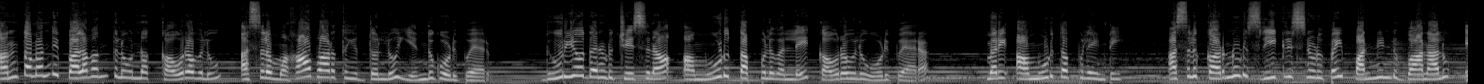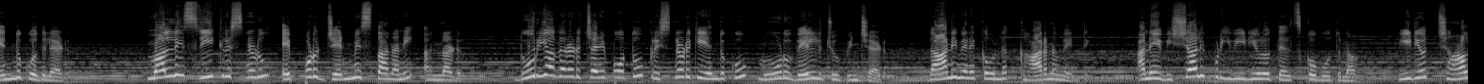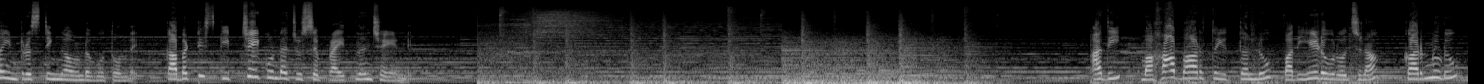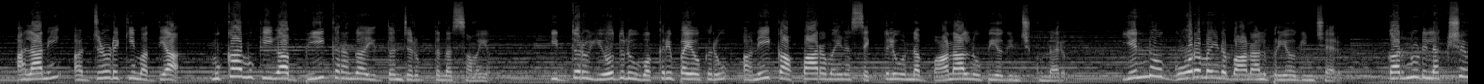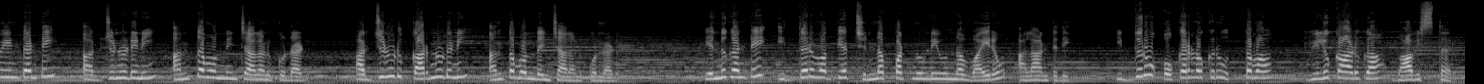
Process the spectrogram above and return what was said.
అంతమంది బలవంతులు ఉన్న కౌరవులు అసలు మహాభారత యుద్ధంలో ఎందుకు ఓడిపోయారు? దుర్యోధనుడు చేసిన ఆ మూడు తప్పుల వల్లే కౌరవులు ఓడిపోయారా? మరి ఆ మూడు తప్పులేంటి? అసలు కర్ణుడు శ్రీకృష్ణుడిపై పన్నెండు బాణాలు ఎందుకు వదిలాడు? మళ్ళీ శ్రీకృష్ణుడు ఎప్పుడు జన్మిస్తానని అన్నాడు. దుర్యోధనుడు చనిపోతూ కృష్ణుడికి ఎందుకు మూడు వేళ్ళు చూపించాడు? దాని వెనుక ఉన్న కారణమేంటి అనే విషయాలు ఇప్పుడు ఈ వీడియోలో తెలుసుకోబోతున్నాం. వీడియో చాలా ఇంట్రెస్టింగ్గా ఉండబోతోంది. కాబట్టి స్కిప్ చేయకుండా చూసే ప్రయత్నం చేయండి. అది మహాభారత యుద్ధంలో పదిహేడవ రోజున కర్ణుడు అలానే అర్జునుడికి మధ్య ముఖాముఖిగా భీకరంగా యుద్ధం జరుగుతున్న సమయం. ఇద్దరు యోధులు ఒకరిపై ఒకరు అనేక అపారమైన శక్తులు ఉన్న బాణాలను ఉపయోగించుకున్నారు. ఎన్నో ఘోరమైన బాణాలు ప్రయోగించారు. కర్ణుడి లక్ష్యం ఏంటంటే అర్జునుడిని అంతమొందించాలనుకున్నాడు. అర్జునుడు కర్ణుడిని అంతమొందించాలనుకున్నాడు. ఎందుకంటే ఇద్దరి మధ్య చిన్నప్పటి నుండి ఉన్న వైరం అలాంటిది. ఇద్దరూ ఒకరినొకరు ఉత్తమ విలుకాడుగా భావిస్తారు.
